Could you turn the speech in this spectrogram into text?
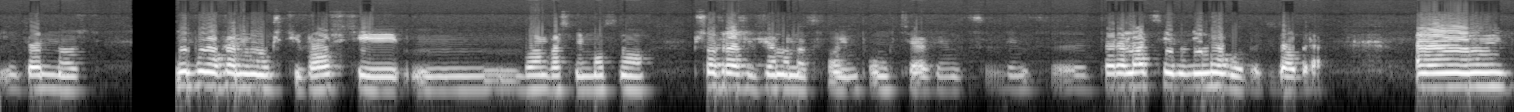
intymność nie było we mnie uczciwości. Mm, byłam właśnie mocno przewrażliwiona na swoim punkcie, więc, więc y, te relacje no, nie mogły być dobre. Um,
